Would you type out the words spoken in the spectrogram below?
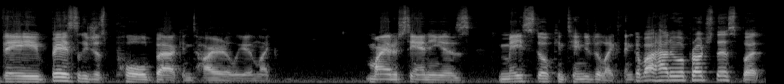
They basically just pulled back entirely and like my understanding is may still continue to like think about how to approach this, but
